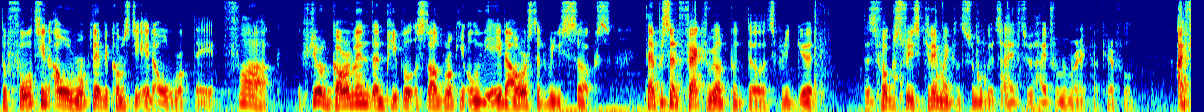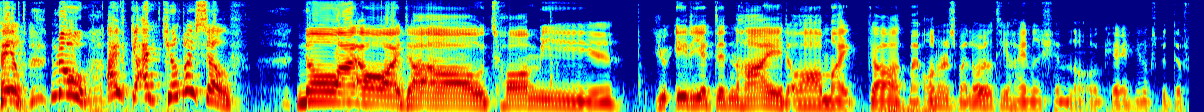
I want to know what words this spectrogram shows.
The 14-hour workday becomes the 8-hour workday. Fuck. If you're a government and people start working only 8 hours, that really sucks. 10% factory output, though. It's pretty good. This focus tree is killing my consumer goods. I have to hide from America. Careful. I failed! No! I've I killed myself! No, I... Oh, I... Oh, Tommy. You idiot didn't hide. Oh, my God. My honor is my loyalty, Heinrich Himmler. Okay, he looks a bit different.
